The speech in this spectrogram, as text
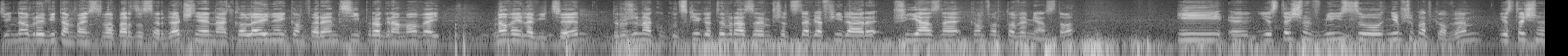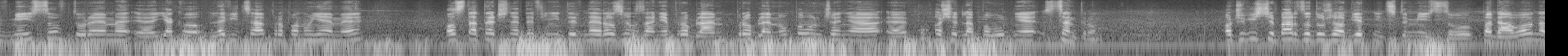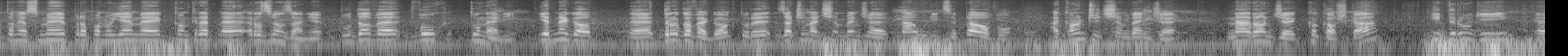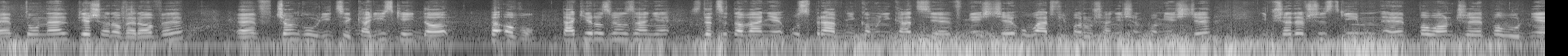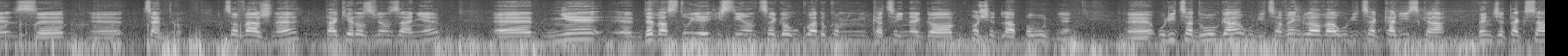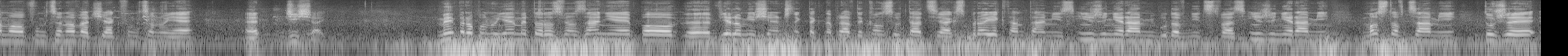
Dzień dobry, witam Państwa bardzo serdecznie na kolejnej konferencji programowej Nowej Lewicy. Drużyna Kukuckiego tym razem przedstawia filar Przyjazne, komfortowe miasto. I e, jesteśmy w miejscu nieprzypadkowym. Jesteśmy w miejscu, w którym e, jako Lewica proponujemy ostateczne, definitywne rozwiązanie problem, problemu połączenia e, osiedla Południe z centrum. Oczywiście bardzo dużo obietnic w tym miejscu padało, natomiast my proponujemy konkretne rozwiązanie. Budowę dwóch tuneli. Jednego e, drogowego, który zaczynać się będzie na ulicy POW, a kończyć się będzie na rondzie Kokoszka i drugi e, tunel pieszo-rowerowy e, w ciągu ulicy Kaliskiej do POW. Takie rozwiązanie zdecydowanie usprawni komunikację w mieście, ułatwi poruszanie się po mieście i przede wszystkim e, połączy południe z e, centrum. Co ważne, takie rozwiązanie e, nie dewastuje istniejącego układu komunikacyjnego osiedla Południe. Ulica Długa, ulica Węglowa, ulica Kaliska będzie tak samo funkcjonować, jak funkcjonuje dzisiaj. My proponujemy to rozwiązanie po e, wielomiesięcznych tak naprawdę konsultacjach z projektantami, z inżynierami budownictwa, z inżynierami, mostowcami, którzy e,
